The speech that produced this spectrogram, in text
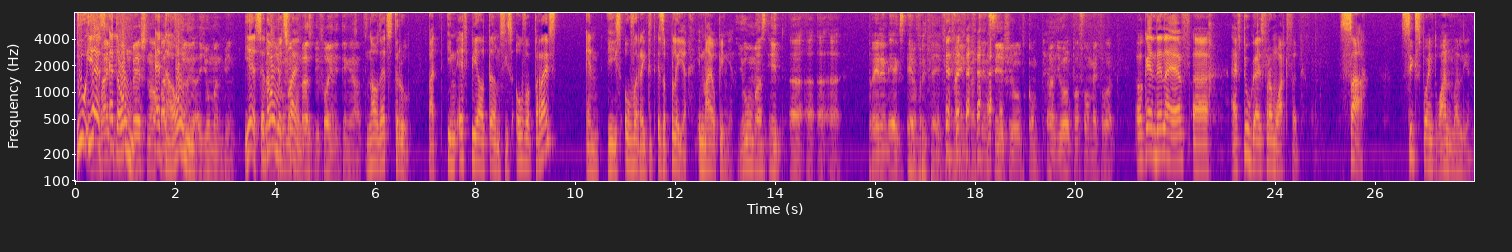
Do yes at home. professional, At but home. a human being. Yes, at We're home it's fine. First before anything else. No, that's true. But in FPL terms, he's overpriced and he is overrated as a player, in my opinion. You must eat uh, uh, uh, bread and eggs every day for nine months and see if you'll comp- uh, you'll perform at work. Okay, and then I have uh, I have two guys from Watford. Sarr, six point one million,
